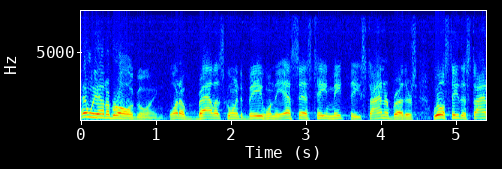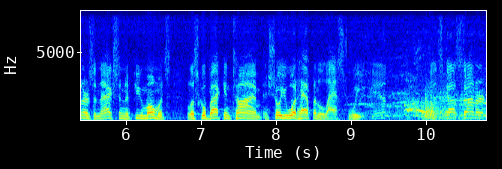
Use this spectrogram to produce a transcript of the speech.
and we had a brawl going. What a battle it's going to be when the SST meet the Steiner brothers. We'll see the Steiners in action in a few moments. Let's go back in time and show you what happened last week. And Scott Steiner,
